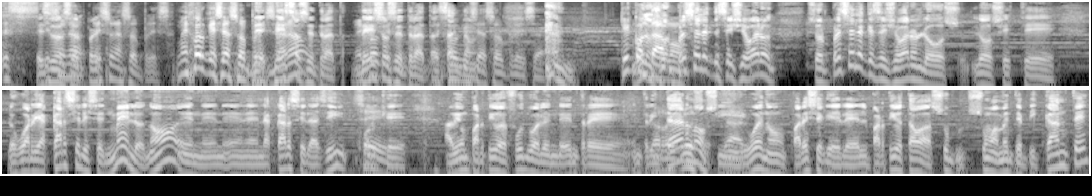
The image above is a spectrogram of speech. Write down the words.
es, Es una sorpresa. es una sorpresa. Mejor que sea sorpresa. De- de eso ¿no? se trata, de eso que- se trata, Mejor que sea sorpresa. ¿Qué Bueno, contamos? sorpresa la que se llevaron, sorpresa la que se llevaron los, los, este, los guardiacárceles en Melo, ¿no? En, en, en- la cárcel allí, Sí. porque había un partido de fútbol en- entre, entre Los internos reclusos, y claro. bueno, parece que el, el partido estaba sum- sumamente picante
